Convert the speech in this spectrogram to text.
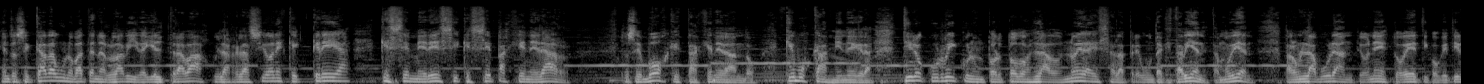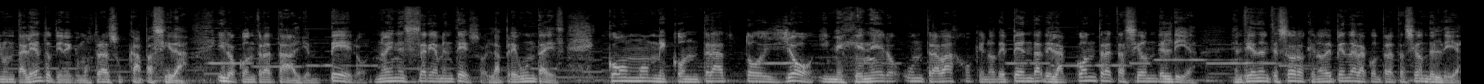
Entonces cada uno va a tener la vida y el trabajo y las relaciones que crea que se merece y que sepa generar. Entonces, vos qué estás generando, ¿qué buscas, mi negra? Tiro currículum por todos lados. No era esa la pregunta, que está bien, está muy bien. Para un laburante honesto, ético, que tiene un talento, tiene que mostrar su capacidad y lo contrata a alguien. Pero no es necesariamente eso. La pregunta es, ¿cómo me contrato yo y me genero un trabajo que no dependa de la contratación del día? ¿Entienden, tesoros? Que no dependa de la contratación del día.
